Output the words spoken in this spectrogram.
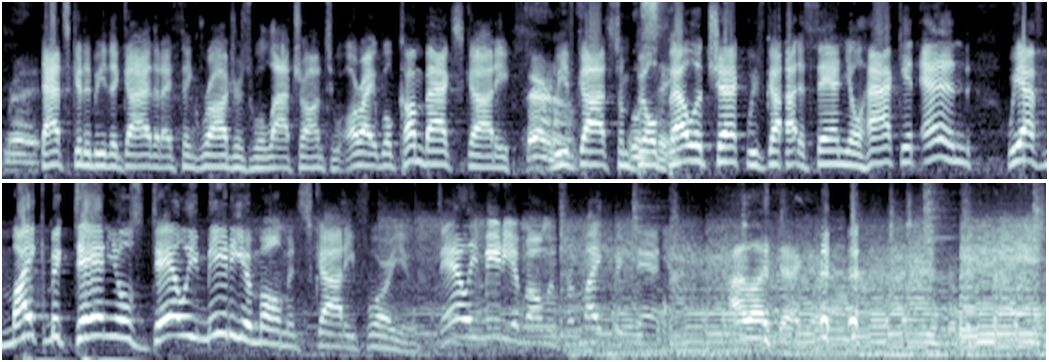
Right. That's going to be the guy that I think Rodgers will latch onto. All right, we'll come back, Scotty. Fair We've got some We'll Bill see. Belichick. We've got Nathaniel Hackett. And we have Mike McDaniel's daily media moment, Scotty, for you. Daily media moment from Mike McDaniel. I like that.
